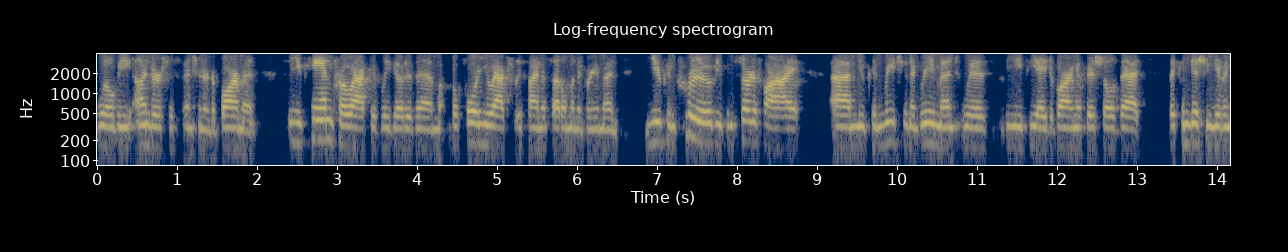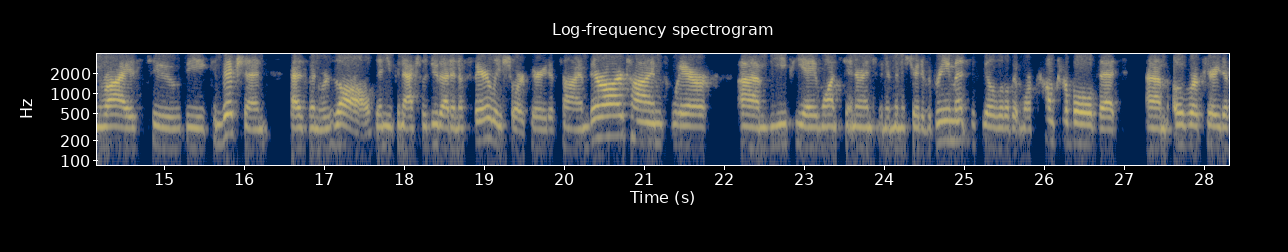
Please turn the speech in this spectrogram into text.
will be under suspension or debarment. So you can proactively go to them before you actually sign a settlement agreement you can prove, you can certify, um, you can reach an agreement with the EPA debarring official that the condition giving rise to the conviction has been resolved. And you can actually do that in a fairly short period of time. There are times where um, the EPA wants to enter into an administrative agreement to feel a little bit more comfortable that um, over a period of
